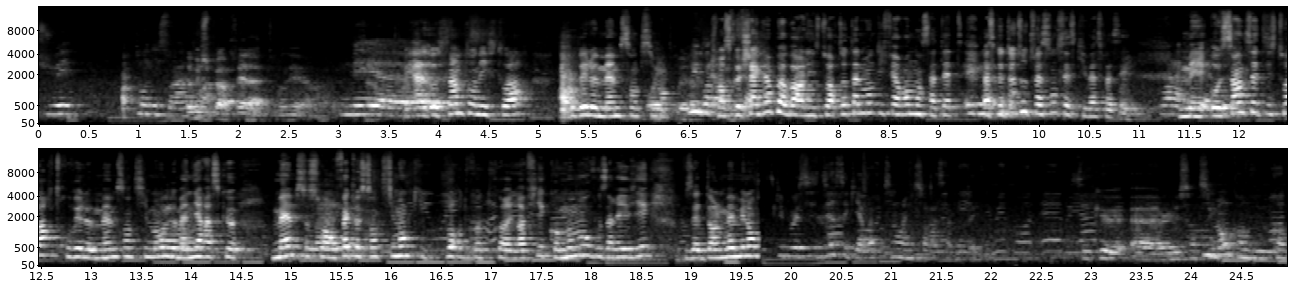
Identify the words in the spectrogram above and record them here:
tu aies ton histoire. Non, mais je peux après la tourner. Hein. Mais, euh... mais au sein de ton histoire, trouver le même sentiment. Oui, oui, voilà, je pense que chacun peut avoir une histoire totalement différente dans sa tête. Exactement. Parce que de toute façon, c'est ce qui va se passer. Voilà, mais exactement. au sein de cette histoire, trouver le même sentiment de manière à ce que même ce soit en fait le sentiment qui porte votre chorégraphie et qu'au moment où vous arriviez, vous êtes dans le même élan. Ce qu'il faut aussi se dire, c'est qu'il n'y a pas forcément une histoire à se raconter. C'est que euh, le sentiment, quand vous, quand,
